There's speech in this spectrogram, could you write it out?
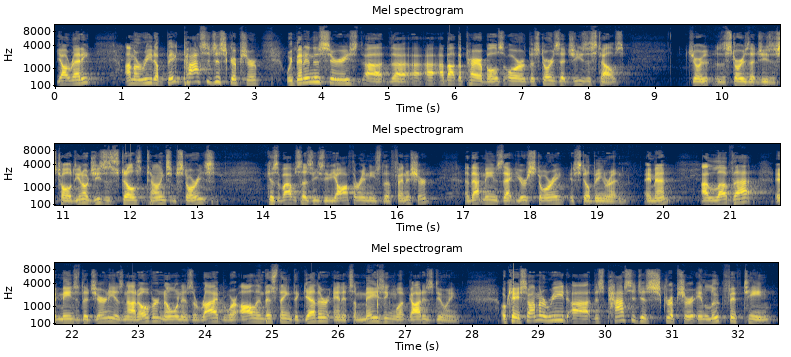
Y'all ready? I'm going to read a big passage of scripture. We've been in this series uh, the, uh, uh, about the parables or the stories that Jesus tells, the stories that Jesus told. You know, Jesus is still telling some stories because the Bible says he's the author and he's the finisher. And that means that your story is still being written. Amen? I love that. It means the journey is not over. No one has arrived. We're all in this thing together, and it's amazing what God is doing. Okay, so I'm going to read uh, this passage of scripture in Luke 15.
